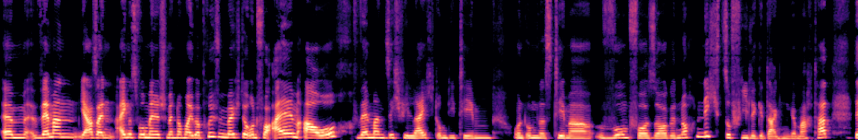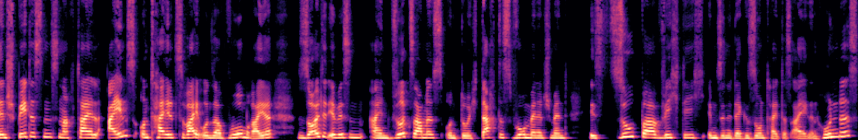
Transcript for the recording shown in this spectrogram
ähm, wenn man ja sein eigenes Wurmmanagement nochmal überprüfen möchte und vor allem auch, wenn man sich vielleicht um die Themen und um das Thema Wurmvorsorge noch nicht so viele Gedanken gemacht hat. Denn spätestens nach Teil 1 und Teil 2 unserer Wurmreihe solltet ihr wissen, ein wirksames und durchdachtes Wurmmanagement ist super wichtig im Sinne der Gesundheit des eigenen Hundes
